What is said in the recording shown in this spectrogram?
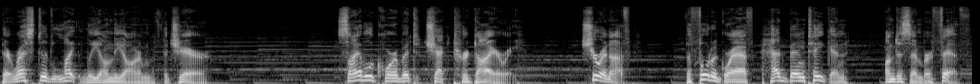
that rested lightly on the arm of the chair. Sybil Corbett checked her diary. Sure enough, the photograph had been taken on December 5th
